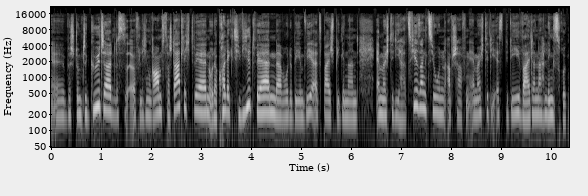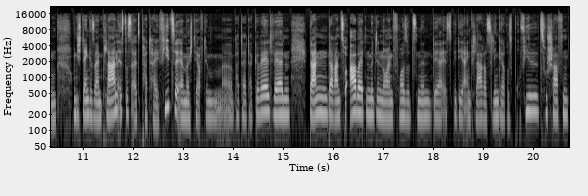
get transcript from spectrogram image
äh, bestimmte Güter des öffentlichen Raums verstaatlicht werden oder kollektiviert werden. Da wurde BMW als Beispiel genannt. Er möchte die Hartz-IV-Sanktionen abschaffen. Er möchte die SPD weiter nach links rücken. Und ich denke, sein Plan ist es als Parteivize, er möchte auf dem äh, Parteitag gewählt werden, dann daran zu arbeiten, mit den neuen Vorsitzenden der SPD ein klares linkeres Profil zu schaffen.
